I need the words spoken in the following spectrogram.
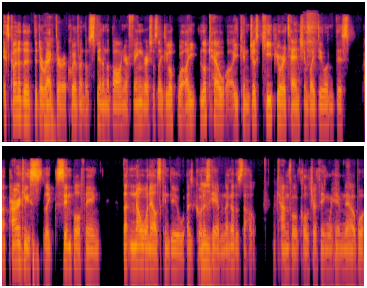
it's kind of the, the hmm. director mm. equivalent of spinning the ball on your finger. It's just like, look what I look how I can just keep your attention by doing this apparently like simple thing that no one else can do as good mm. as hmm. him. And I know there's the whole cancel culture thing with him now, but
